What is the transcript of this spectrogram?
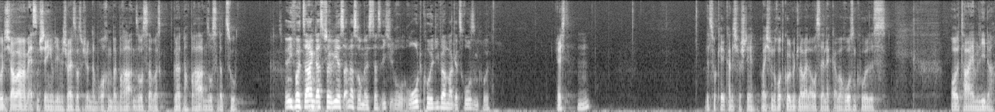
Gut, ich war beim Essen stehen geblieben. Ich weiß, du hast mich unterbrochen bei Bratensoße, aber es gehört noch Bratensoße dazu. Ich wollte sagen, Ja, dass bei mir es andersrum ist, dass ich Ro- Rotkohl lieber mag als Rosenkohl. Echt? Hm? Ist okay, kann ich verstehen. Weil ich finde Rotkohl mittlerweile auch sehr lecker, aber Rosenkohl ist All-Time Leader.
